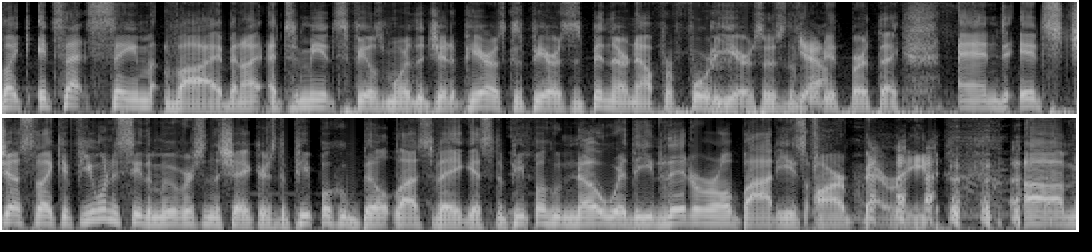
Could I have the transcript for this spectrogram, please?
like it's that same vibe. And I uh, to me, it feels more legit at Piero's because Piero's has been there now for 40 years. It was the Yeah. 40th birthday, and it's just like if you want to see the movers and the shakers, the people who built Las Vegas, the people who know where the literal bodies are buried, um,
